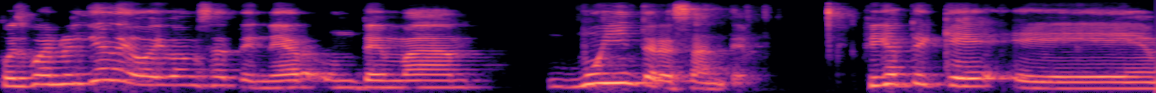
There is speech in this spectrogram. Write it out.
pues bueno, el día de hoy vamos a tener un tema muy interesante. Fíjate que... Eh,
